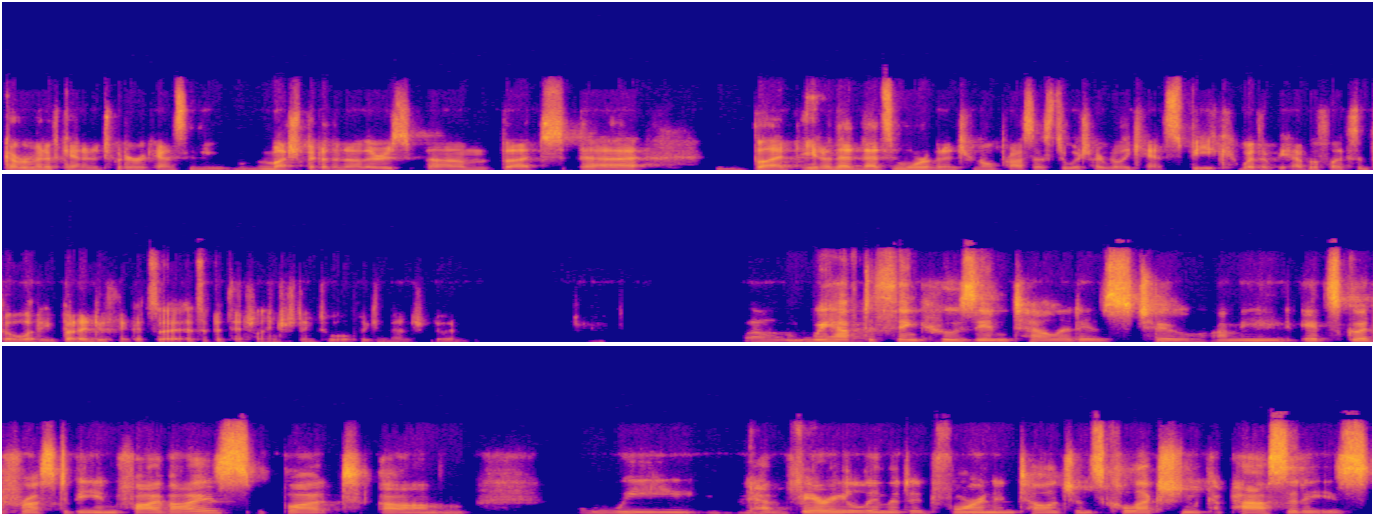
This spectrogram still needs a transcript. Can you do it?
government of Canada Twitter accounts can be much better than others. Um, but uh, but you know that that's more of an internal process to which I really can't speak whether we have the flexibility. But I do think it's a it's a potentially interesting tool if we can manage to do it. Well, we have to think whose intel it is too. I mean, it's good for us to be in Five Eyes, but um, we have very limited foreign intelligence collection capacities.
